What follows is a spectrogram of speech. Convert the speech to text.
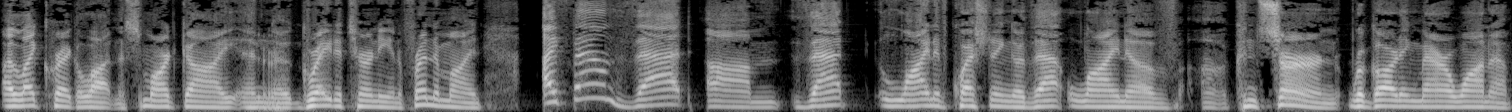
I like Craig a lot, and a smart guy, and sure. a great attorney, and a friend of mine. I found that um, that line of questioning or that line of uh, concern regarding marijuana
